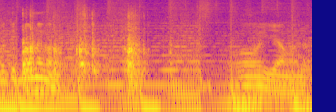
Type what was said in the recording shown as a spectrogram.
putih bone kan oh iya ngono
